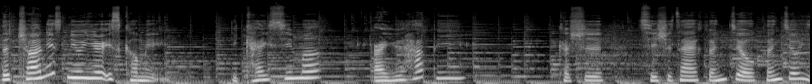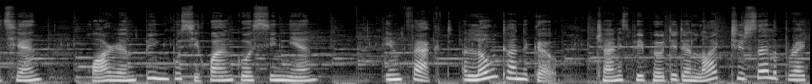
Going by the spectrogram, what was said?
，The Chinese New Year is coming。你开心吗？Are you happy？可是，其实，在很久很久以前，华人并不喜欢过新年。In fact, a long time ago, Chinese people didn't like to celebrate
